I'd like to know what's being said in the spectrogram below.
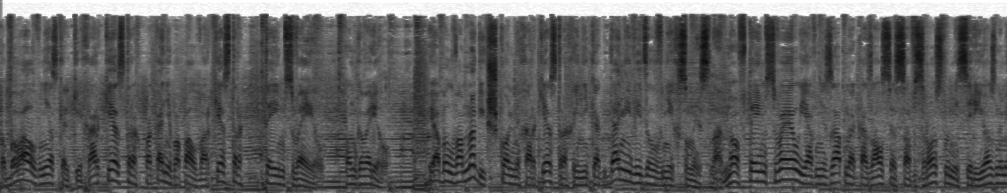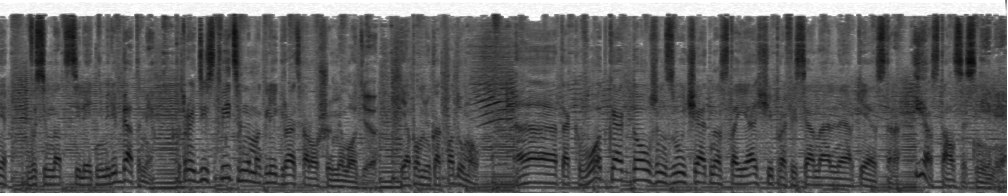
побывал в нескольких оркестрах, пока не попал в оркестр Теймс Вейл. Он говорил, «Я был во многих школьных оркестрах и никогда не видел в них смысла, но в Теймс Вейл я внезапно оказался со взрослыми, серьезными 18-летними ребятами, которые действительно могли играть хорошую мелодию. Я помню, как подумал, а, так вот как должен звучать настоящий профессиональный оркестр. И остался с ними.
